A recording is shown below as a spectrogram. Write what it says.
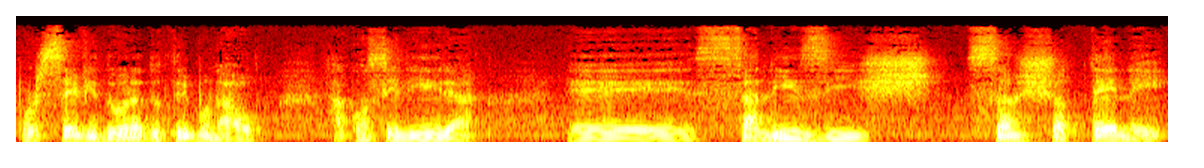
por servidora do tribunal. A conselheira é, Salise Sanchotene,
